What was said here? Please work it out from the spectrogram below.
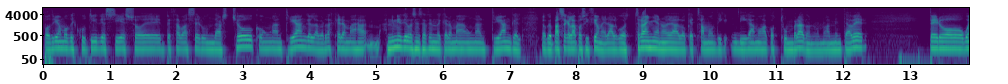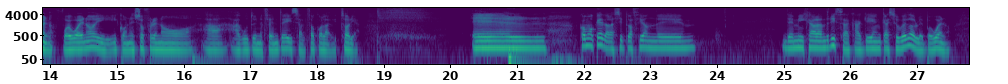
podríamos discutir de si eso empezaba a ser un dash choke o un arm triangle. La verdad es que era más. A mí me dio la sensación de que era más un arm triangle. Lo que pasa es que la posición era algo extraña, no era lo que estamos, digamos, acostumbrados normalmente a ver. Pero bueno, fue bueno y, con eso frenó a, a, Guto Inocente y se alzó con la victoria. El... ¿Cómo queda la situación de, de Michael Andrisak aquí en KSW? Pues bueno, eh,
